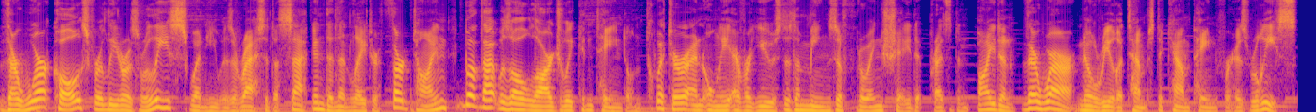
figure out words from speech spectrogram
there were calls for Lira's release when he was arrested a second and then later third time, but that was all largely contained on Twitter and only ever used as a means of throwing shade at President Biden. There were no real attempts to campaign for his release,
